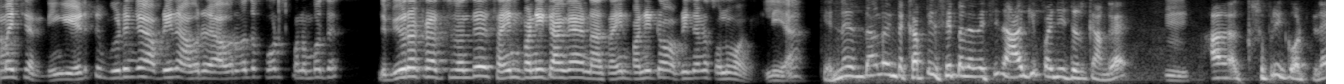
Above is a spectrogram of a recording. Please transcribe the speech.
அமைச்சர். நீங்க எடுத்து விடுங்க அப்படின்னு அவர் அவர் வந்து ஃபோர்ஸ் பண்ணும்போது இந்த பியூரோக்ராட்ஸ் வந்து சைன் பண்ணிட்டாங்க நான் சைன் பண்ணிட்டோம் அப்படின்னு தானே சொல்லுவாங்க இல்லையா? என்ன இருந்தாலும் இந்த கபில் சிபலை வச்சு ஆர்கியூ பண்ணிட்டு இருக்காங்க. சுப்ரீம் கோர்ட்ல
